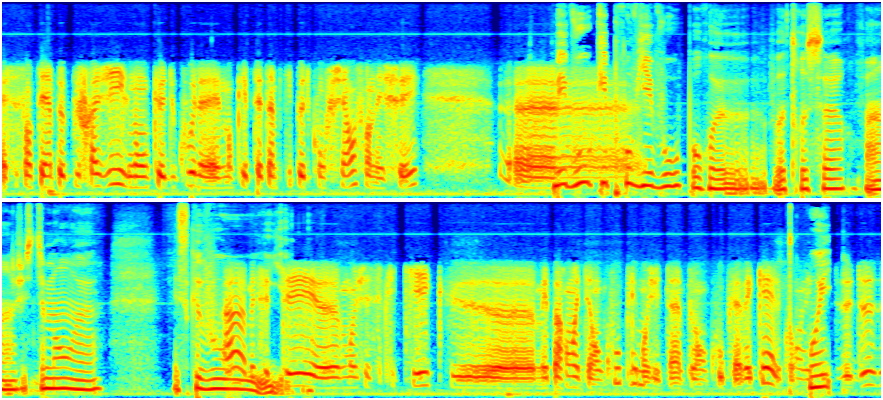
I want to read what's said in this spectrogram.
se sentait un peu plus fragile, donc euh, du coup, elle, elle manquait peut-être un petit peu de confiance, en effet. Euh, Mais vous, qu'éprouviez-vous pour euh, votre sœur? Enfin, justement, euh, est-ce que vous Ah, mais c'était, euh, moi j'expliquais que euh, mes parents étaient en couple et moi j'étais un peu en couple avec elle, quoi. On était Oui. deux, deux.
